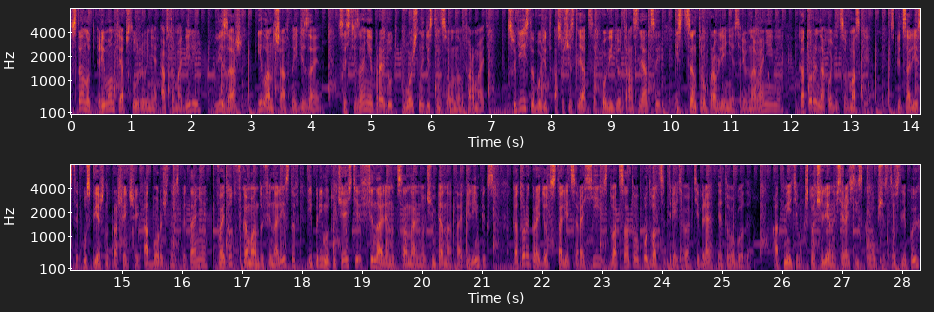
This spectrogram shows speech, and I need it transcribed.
станут ремонт и обслуживание автомобилей, визаж и ландшафтный дизайн. Состязания пройдут в очно-дистанционном формате. Судейство будет осуществляться по видеотрансляции из Центра управления соревнованиями, который находится в Москве. Специалисты, успешно прошедшие отборочные испытания, войдут в команду финалистов и примут участие в финале национального чемпионата «Обилимпикс», который пройдет в столице России с 20 по 23 октября этого года. Отметим, что члены Всероссийского общества слепых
